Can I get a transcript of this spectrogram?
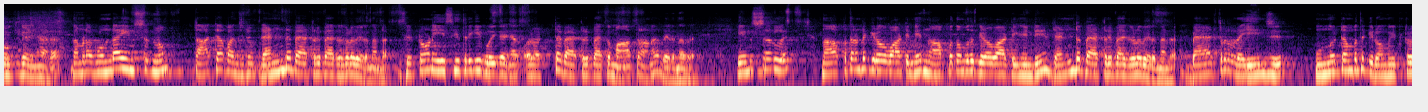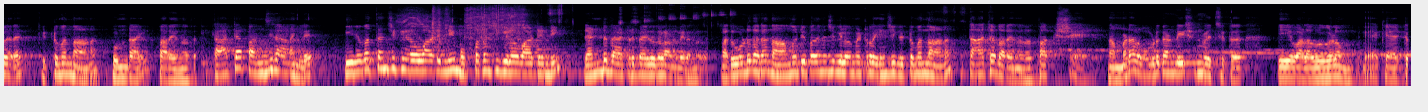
നോക്കിക്കഴിഞ്ഞാൽ നമ്മുടെ ഹുണ്ട ഇൻസ്റ്റിനും ടാറ്റ പഞ്ചിനും രണ്ട് ബാറ്ററി പാക്കുകൾ വരുന്നുണ്ട്. സിട്രോൺ ഇ സി ത്രീക്ക് പോയി കഴിഞ്ഞാൽ ഒരൊറ്റ ബാറ്ററി പാക്ക് മാത്രമാണ് വരുന്നത്. ഇൻസ്റ്ററിൽ നാൽപ്പത്തിരണ്ട് കിലോ വാട്ടിന്റെയും നാൽപ്പത്തൊമ്പത് കിലോ വാട്ടിന്റെയും രണ്ട് ബാറ്ററി ബാഗുകൾ വരുന്നുണ്ട്. ബാറ്ററി റേഞ്ച് മുന്നൂറ്റമ്പത് കിലോമീറ്റർ വരെ കിട്ടുമെന്നാണ് ഉണ്ടായി പറയുന്നത്. ടാറ്റ പഞ്ചിലാണെങ്കിൽ ഇരുപത്തഞ്ച് കിലോ വാട്ടിന്റെയും മുപ്പത്തഞ്ച് കിലോ വാട്ടിന്റെയും രണ്ട് ബാറ്ററി ബാഗുകളാണ് വരുന്നത്. അതുകൊണ്ട് തന്നെ നാനൂറ്റി പതിനഞ്ച് കിലോമീറ്റർ റേഞ്ച് കിട്ടുമെന്നാണ് ടാറ്റ പറയുന്നത്. പക്ഷേ നമ്മുടെ റോഡ് കണ്ടീഷൻ വെച്ചിട്ട് ഈ വളവുകളും കയറ്റം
